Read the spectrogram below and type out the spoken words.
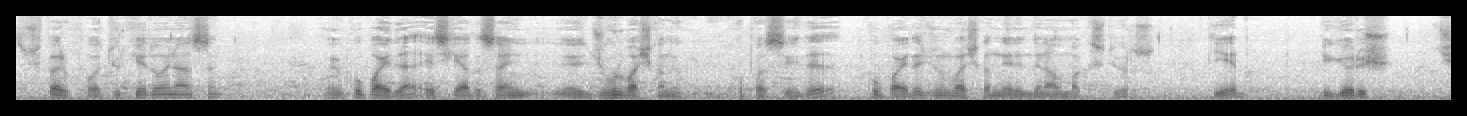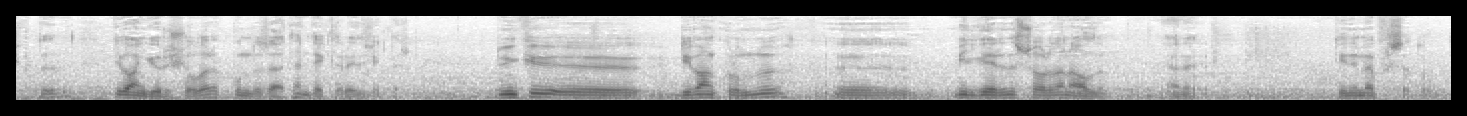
Süper Kupa Türkiye'de oynansın. E, kupayı da eski adı Sayın e, Cumhurbaşkanı kupasıydı. Kupayı da Cumhurbaşkanı'nın elinden almak istiyoruz diye bir görüş çıktı. Divan görüşü olarak bunu da zaten deklar edecekler. Dünkü e, divan kurulunu e, bilgilerini sonradan aldım. Yani dinleme fırsatı oldu.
